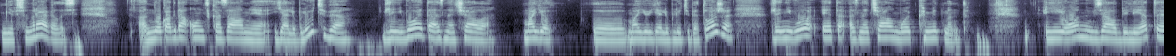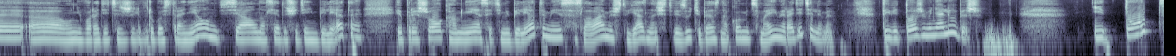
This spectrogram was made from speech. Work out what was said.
мне все нравилось. Но когда он сказал мне «я люблю тебя», для него это означало мое э, мое «я люблю тебя» тоже, для него это означал мой commitment. И он взял билеты, э, у него родители жили в другой стране, он взял на следующий день билеты и пришел ко мне с этими билетами, со словами, что я, значит, везу тебя знакомить с моими родителями. Ты ведь тоже меня любишь. И тут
